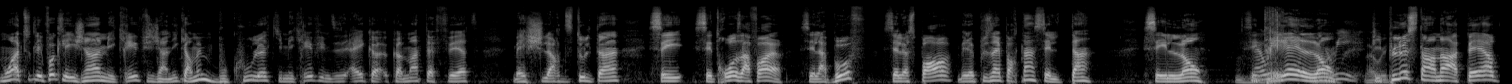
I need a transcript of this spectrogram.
moi, toutes les fois que les gens m'écrivent, puis j'en ai quand même beaucoup là, qui m'écrivent, ils me disent Hey, comment t'as fait Mais je leur dis tout le temps c'est c'est trois affaires. C'est la bouffe, c'est le sport, mais le plus important, c'est le temps. C'est long. C'est Ben oui. très long. Ben oui. Ben Puis oui. plus t'en as à perdre,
